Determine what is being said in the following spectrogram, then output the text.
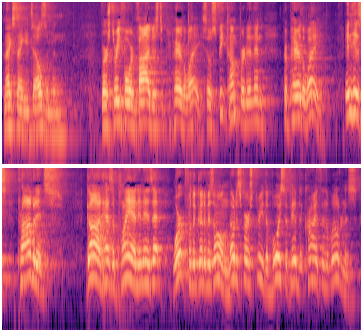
The next thing he tells them in verse 3, 4, and 5 is to prepare the way. So speak comfort and then prepare the way. In his providence, God has a plan and is at work for the good of his own. Notice verse 3 the voice of him that crieth in the wilderness.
